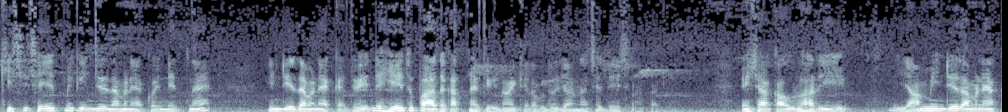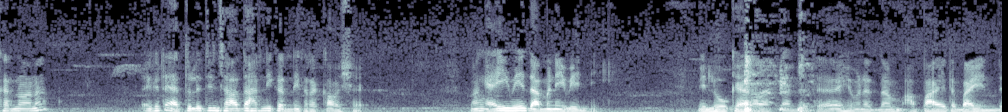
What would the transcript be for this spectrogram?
කිසිසේත්ම කිංජේ දමනයක් වෙන්නේ නැහැ. ඉන්ද්‍රිය দমনයක් ඇති වෙන්නේ හේතු පාදකත් නැති වෙනවා කියලා බුදුරජාණන්සේ දේශනා කළා. එනිසා කවුරු හරි යම් ඉන්ද්‍රිය দমনයක් කරනවා නම් ඒකට ඇතුළතින් සාධාරණීකරණය කරක් අවශ්‍යයි. මං ඇයි මේ দমনේ වෙන්නේ? මේ ලෝකය හවස්සන්නට එහෙම නැත්නම් අපායට බයෙන්ද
